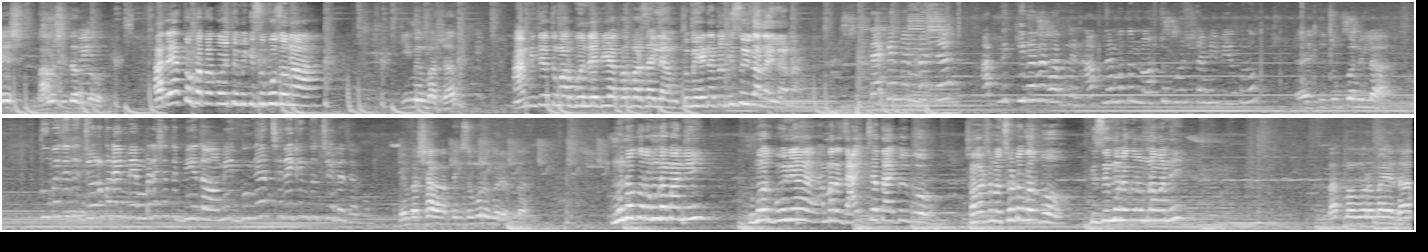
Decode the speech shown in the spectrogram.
বেশ ভালো সিদ্ধান্ত। আর এত কথা কই তুমি কিছু বুঝো না। কি মেম্বার সাহেব আমি যে তোমার বোনের বিয়া করবার চাইলাম তুমি এটা তো কিছুই জানাইলা না। দেখেন মেম্বার স্যার আপনি কীভাবে ভাবলেন? আপনার মতো নষ্ট পুরুষটা আমি বিয়ে করব? এই তুই চুপ কর নীলা। তুমি যদি জোর করে মেম্বারের সাথে বিয়ে দাও আমি দুনিয়া ছেড়ে কিন্তু চলে যাব। মেম্বার সাহেব আপনি কিছু মনে করেন না। মনে করুম না মানি তোমার বইনে আমার যা ইচ্ছা তাই করব সবার সময় ছোট করব কিছুই মনে করুম না মানি। বাপ মা বড় মায়ের দা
